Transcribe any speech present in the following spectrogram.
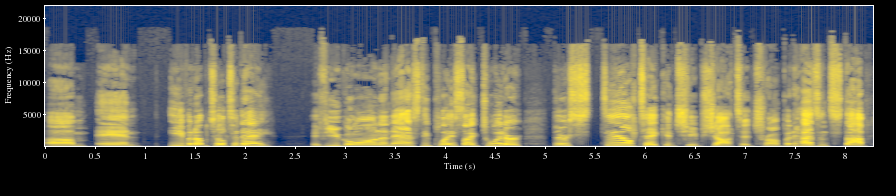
Um, and even up till today, if you go on a nasty place like Twitter, they're still taking cheap shots at Trump. It hasn't stopped.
